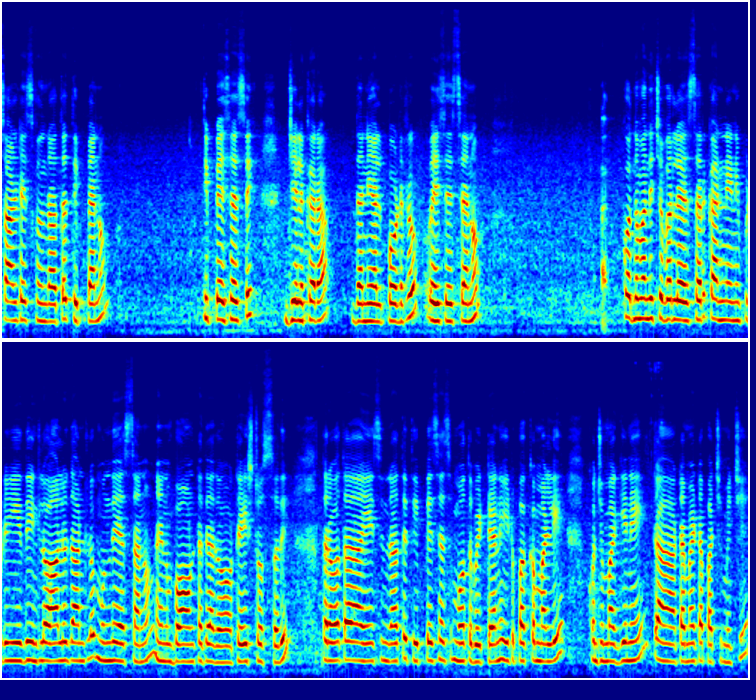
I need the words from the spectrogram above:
సాల్ట్ వేసుకున్న తర్వాత తిప్పాను. తిప్పేసేసి జీలకర్ర ధనియాల పౌడరు వేసేసాను. కొంతమంది చివర్లో వేస్తారు కానీ నేను ఇప్పుడు ఈ దీంట్లో ఆలు దాంట్లో ముందే వేస్తాను. నేను బాగుంటుంది అదో టేస్ట్ వస్తుంది. తర్వాత వేసిన తర్వాత తిప్పేసేసి మూత పెట్టాను. ఇటు పక్క మళ్ళీ కొంచెం మగ్గినాయి ట- టమాటా పచ్చిమిర్చి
